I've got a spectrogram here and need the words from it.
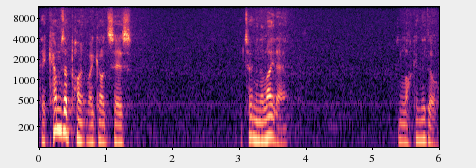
there comes a point where God says, I'm turning the light out and locking the door.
